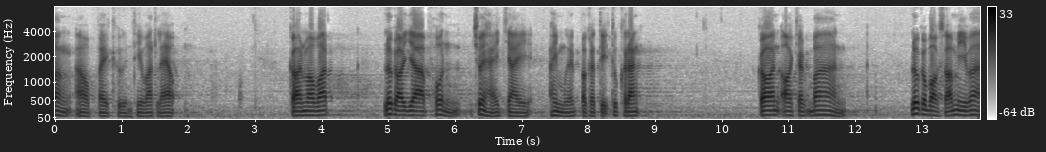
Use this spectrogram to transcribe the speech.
ต้องเอาไปคืนที่วัดแล้ว ก่อนมาวัดลูกเอายาพ่นช่วยหายใจให้เหมือนปกติทุกครั้ง ก่อนออกจากบ้าน ลูกก็บอกสามีว่า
